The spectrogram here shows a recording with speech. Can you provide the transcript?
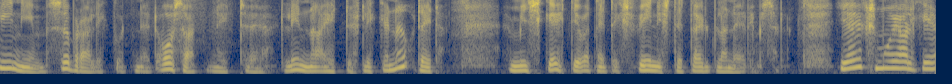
inimsõbralikud need osad, neid äh, linnaehituslikke nõudeid, mis kehtivad näiteks Viinis detailplaneerimisel. ja eks mujalgi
